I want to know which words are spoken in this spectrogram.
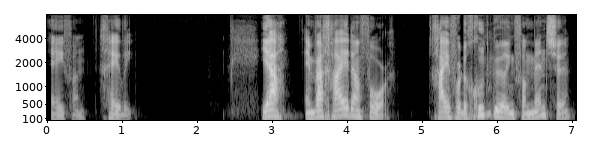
evangelie. Ja, en waar ga je dan voor? Ga je voor de goedkeuring van mensen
